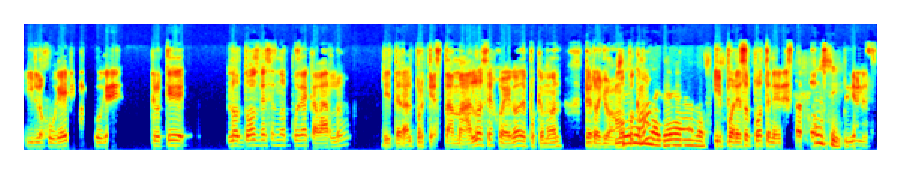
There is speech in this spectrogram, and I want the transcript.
Y lo jugué, jugué, creo que no, dos veces no pude acabarlo, literal, porque está malo ese juego de Pokémon, pero yo amo Pokémon. Y por eso puedo tener estas dos opiniones.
